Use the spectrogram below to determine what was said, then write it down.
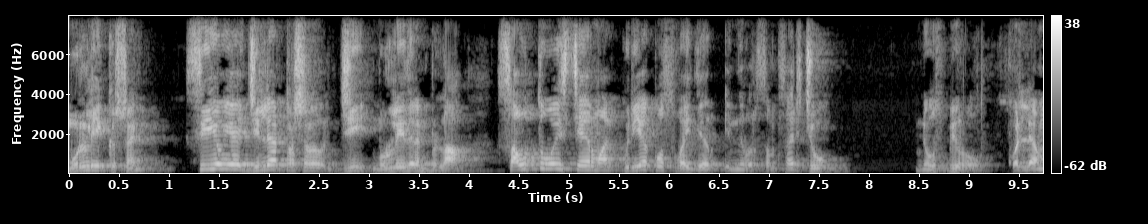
Muralikrishnan C O A ജില്ലാ treasurer G Muraleedharan Pillai south vice chairman Kuriakose Vaidyar എന്നിവർ സംസാരിച്ചു. News bureau Kollam.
